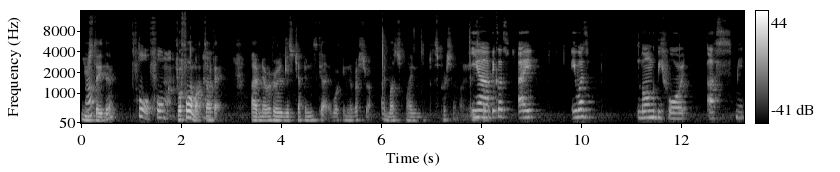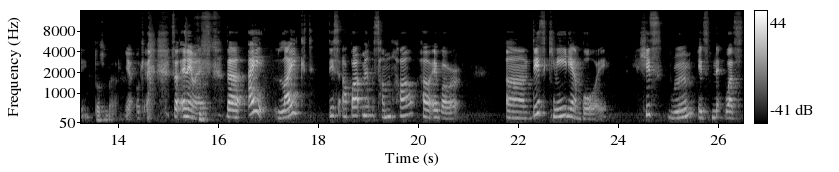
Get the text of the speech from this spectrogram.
You Huh? stayed there Four four months. for four months. Mm. Okay. I've never heard of this Japanese guy working in a restaurant. I must find this person. Yeah, because I, it was long before us meeting. Doesn't matter. Yeah, okay. So anyways, the I liked this apartment somehow. However, um, this Canadian boy, his room is ne- was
